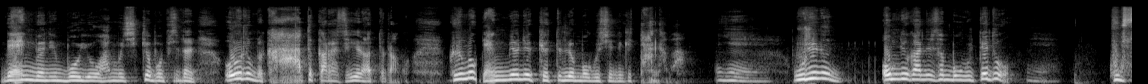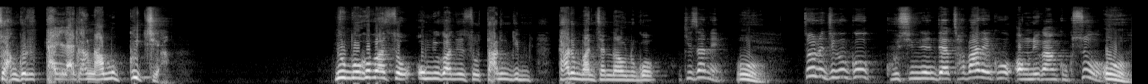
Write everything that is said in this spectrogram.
냉면이 뭐요 한번 시켜봅시다. 얼음을 가득 깔아서 해놨더라고. 그러면 냉면에 곁들여 먹을 수 있는 게 다 나와. 예. 우리는 옥류관에서 먹을 때도 예. 국수 한 그릇 달라당 나면 끝이야. 너 먹어봤어? 옥류관에서 다른 김, 다른 반찬 나오는 거? 기자님. 어. 저는 지금 그 90년대 초반에 그 옥류관 국수 어.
